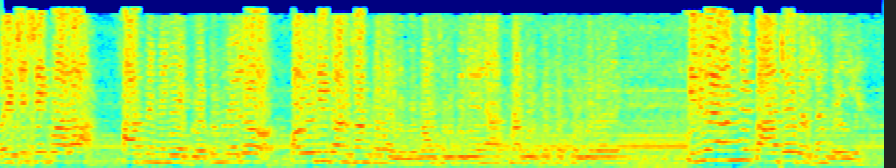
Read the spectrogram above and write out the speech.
वैशिष्टिक वाला, साथ में नहीं है गौतम ले लो, और उन्हीं का अनुसरण करने लगे। मानस भी लेना, आत्मा के ऊपर तत्व के बारे में इसलिए हमने पाँचों दर्शन गए यहाँ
